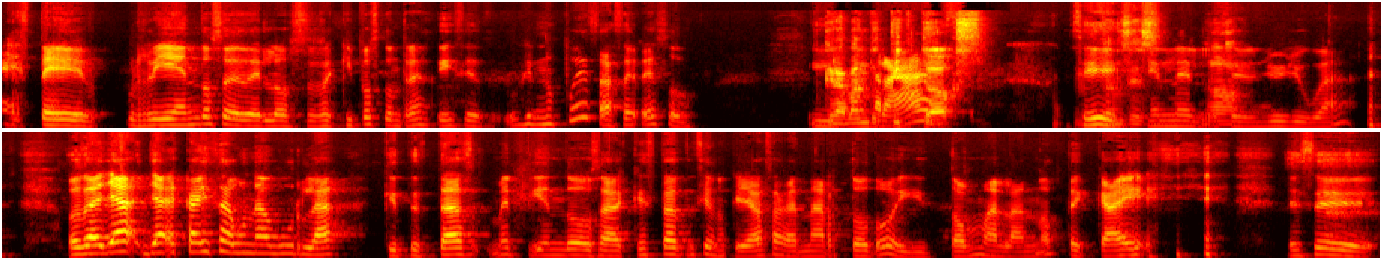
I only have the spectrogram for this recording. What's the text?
este, riéndose de los equipos contrarios que dices, no puedes hacer eso. Grabando TikToks. Sí, en el, O sea, ya, ya caes a una burla que te estás metiendo, o sea, que estás diciendo que ya vas a ganar todo y tómala, ¿no? Te cae ese,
